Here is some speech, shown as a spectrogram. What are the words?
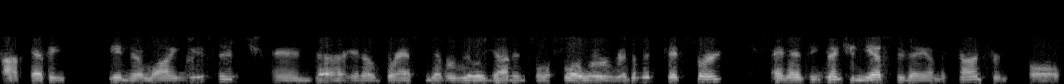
top heavy in their line usage, and uh, you know, Brass never really got into a flow or a rhythm at Pittsburgh. And as he mentioned yesterday on the conference call,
